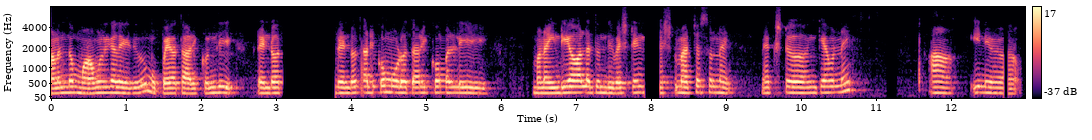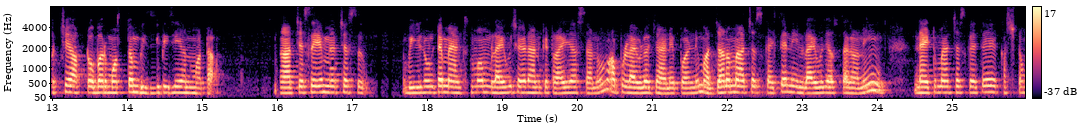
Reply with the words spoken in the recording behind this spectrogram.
ఆనందం మామూలుగా లేదు. ముప్పైవ తారీఖు ఉంది. రెండో రెండో తారీఖు మూడో తారీఖు మళ్ళీ మన ఇండియా వాళ్ళది ఉంది. వెస్ట్ ఇండీస్ వెస్ట్ మ్యాచెస్ ఉన్నాయి. నెక్స్ట్ ఇంకేమున్నాయి? ఈ వచ్చే అక్టోబర్ మొత్తం బిజీ బిజీ అనమాట మ్యాచెస్ ఏ మ్యాచెస్. వీలుంటే మ్యాక్సిమం లైవ్ చేయడానికి ట్రై చేస్తాను. అప్పుడు లైవ్లో జాయిన్ అయిపోండి. మధ్యాహ్నం మ్యాచెస్కి అయితే నేను లైవ్ చేస్తా కానీ నైట్ మ్యాచెస్కి అయితే కష్టం.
